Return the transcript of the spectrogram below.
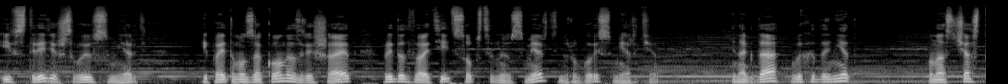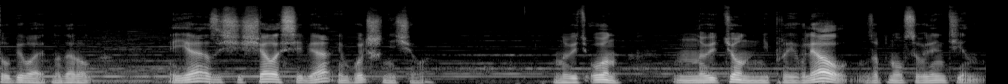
и встретишь свою смерть, и поэтому закон разрешает предотвратить собственную смерть другой смертью. Иногда выхода нет, у нас часто убивают на дорогах. Я защищала себя и больше ничего. Но ведь он... Но ведь он не проявлял, запнулся Валентин.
